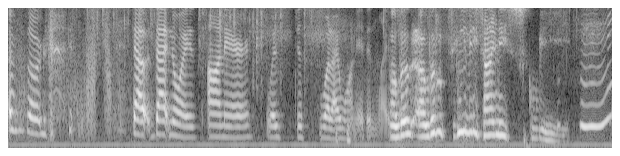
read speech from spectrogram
I'm so excited. That that noise on air was just what I wanted in life. A little, a little teeny tiny squeeze.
